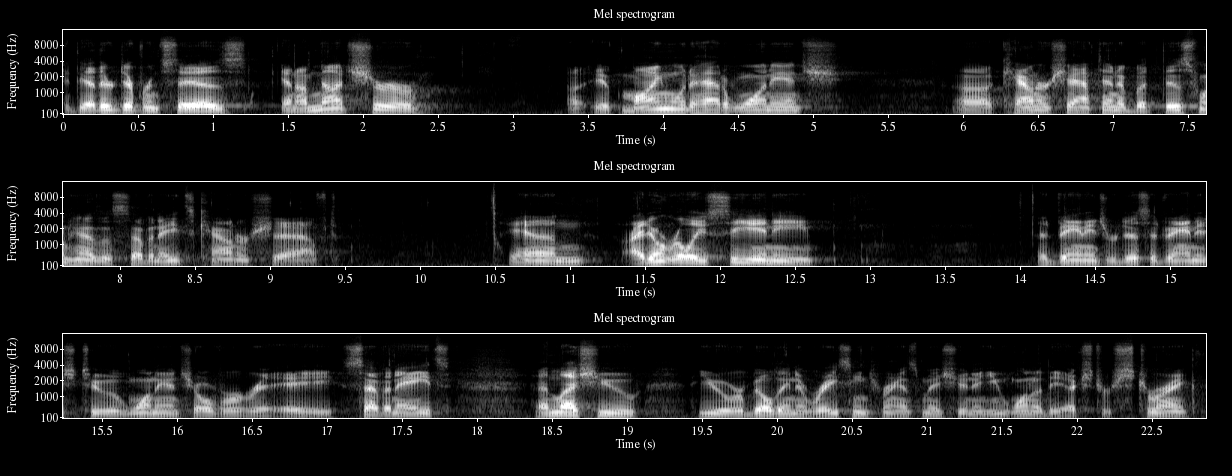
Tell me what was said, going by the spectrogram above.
the other difference is, and I'm not sure uh, if mine would have had a one inch uh, counter shaft in it, but this one has a 7 8 counter shaft. And I don't really see any advantage or disadvantage to a one inch over a 7 8 unless you you were building a racing transmission and you wanted the extra strength.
